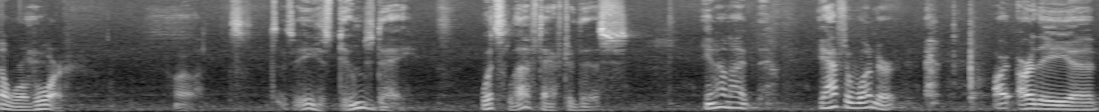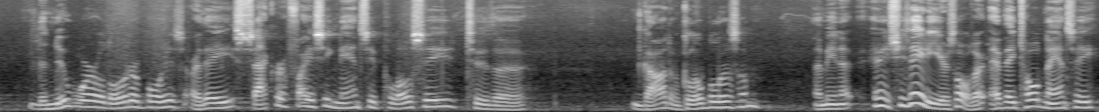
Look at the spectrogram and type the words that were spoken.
A world war. Well, it's, doomsday. What's left after this? You know, and I, you have to wonder: Are, are the uh, the New World Order boys, are they sacrificing Nancy Pelosi to the god of globalism? I mean, I mean, she's 80 years old. Have they told Nancy,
